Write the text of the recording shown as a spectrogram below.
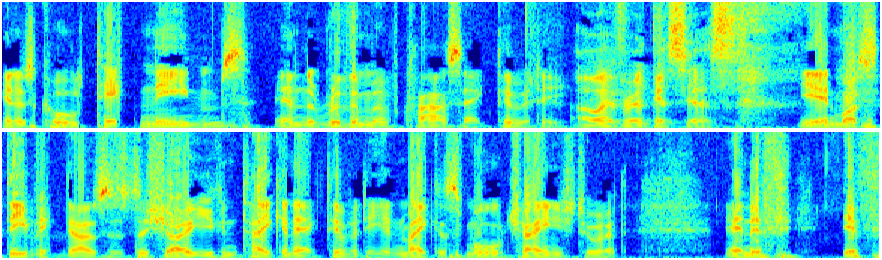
And it's called Technemes and the Rhythm of Class Activity. Oh, I've read this, yes. Yeah, and what Stevick does is to show you can take an activity and make a small change to it. And if if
